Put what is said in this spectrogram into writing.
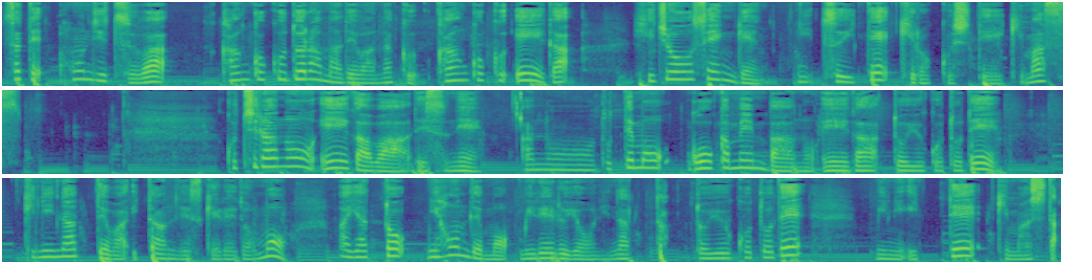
さて本日は韓国ドラマではなく韓国映画非常宣言について記録していきます。こちらの映画はですねあのとっても豪華メンバーの映画ということで気になってはいたんですけれども、まあ、やっと日本でも見れるようになったということで見に行ってきました。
